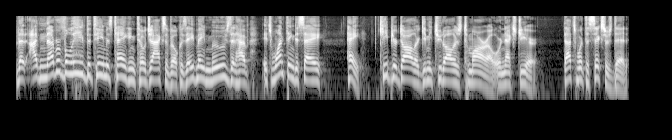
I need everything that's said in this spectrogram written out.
that I've never believed the team is tanking till Jacksonville because they've made moves that have. It's one thing to say, "Hey, keep your dollar, give me two dollars tomorrow or next year." That's what the Sixers did.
